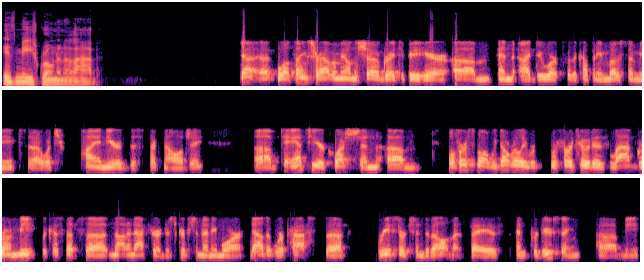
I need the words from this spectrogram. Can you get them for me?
is meat grown in a lab? Yeah, uh, well, thanks for having me on the show. Great to be here. Um, and I do work for the company Mosa Meat, uh, which pioneered this technology. Uh, to answer your question, um, well, first of all, we don't really re- refer to it as lab grown meat because that's uh, not an accurate description anymore. Now that we're past the research and development phase and producing uh, meat,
